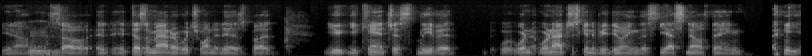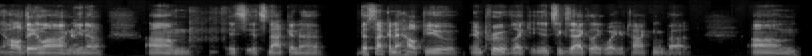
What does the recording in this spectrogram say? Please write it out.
you know Mhm. so it, it doesn't matter which one it is but you you can't just leave it we're, we're not just going to be doing this yes no thing all day long you know um, it's it's not gonna that's not gonna help you improve. Like it's exactly like what you're talking about. Um,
